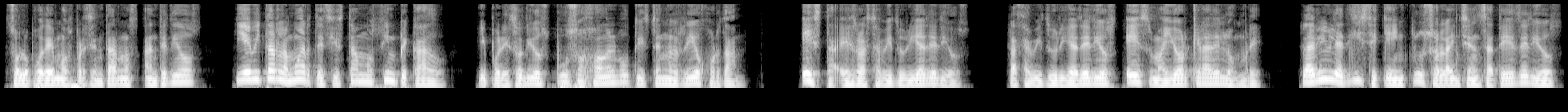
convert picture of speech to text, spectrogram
Solo podemos presentarnos ante Dios y evitar la muerte si estamos sin pecado, y por eso Dios puso a Juan el Bautista en el río Jordán. Esta es la sabiduría de Dios. La sabiduría de Dios es mayor que la del hombre. La Biblia dice que incluso la insensatez de Dios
